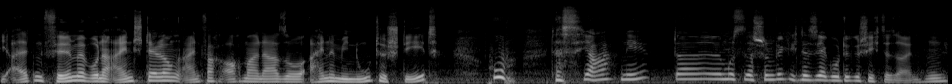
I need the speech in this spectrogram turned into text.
die alten Filme, wo eine Einstellung einfach auch mal da so eine Minute steht, huh, das, ja, nee, da muss das schon wirklich eine sehr gute Geschichte sein. Hm?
